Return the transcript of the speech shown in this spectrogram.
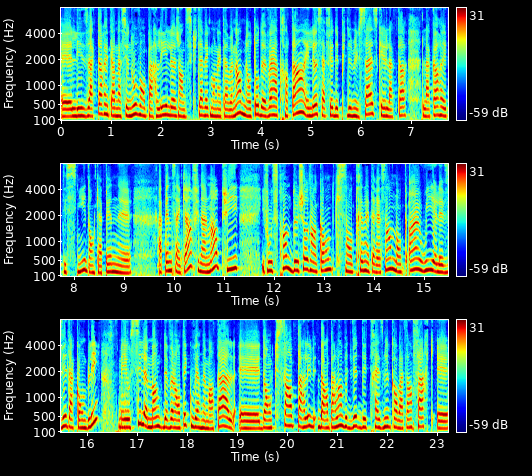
Euh, les acteurs internationaux vont parler. Là, j'en discutais avec mon intervenante, mais autour de 20 à 30 ans. Et là, ça fait depuis 2016 que l'accord a été signé, donc à peine, à peine cinq finalement. Puis, il faut aussi prendre deux choses en compte qui sont très intéressantes. Donc, un, oui, il y a le vide à combler, mais aussi le manque de volonté gouvernementale. Euh, donc, sans parler, ben, en parlant vite vite des 13 000 combattants FARC euh,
